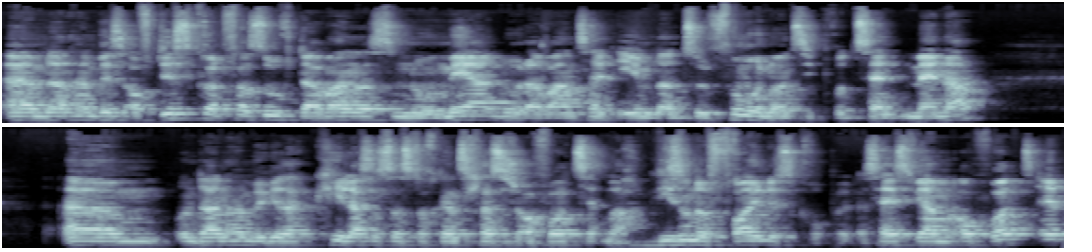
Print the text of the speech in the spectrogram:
Ähm, dann haben wir es auf Discord versucht, da waren das nur mehr, nur da waren es halt eben dann zu 95 Prozent Männer. Ähm, und dann haben wir gesagt, okay, lass uns das doch ganz klassisch auf WhatsApp machen, wie so eine Freundesgruppe. Das heißt, wir haben auf WhatsApp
